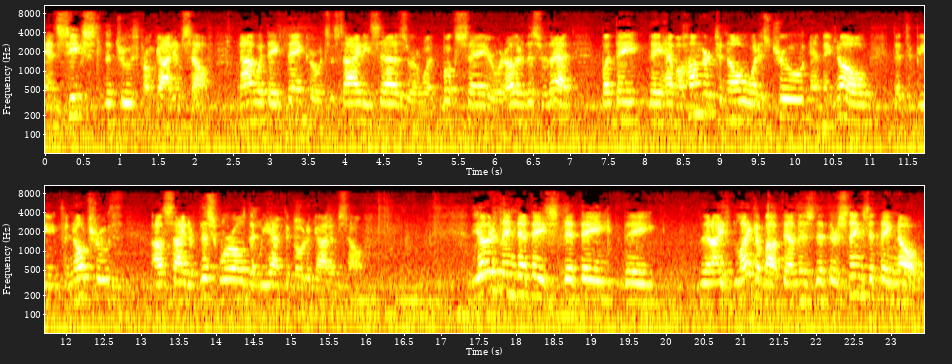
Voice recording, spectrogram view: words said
and seeks the truth from God himself not what they think or what society says or what books say or what other this or that, but they, they have a hunger to know what is true and they know that to be to know truth outside of this world that we have to go to God Himself. The other thing that they that they they that I like about them is that there's things that they know.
